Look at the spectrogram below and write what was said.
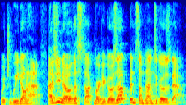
which we don't have. As you know, the stock market goes up and sometimes it goes down.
